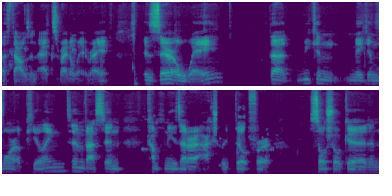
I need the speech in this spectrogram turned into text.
a thousand X right away, right? Is there a way that we can make it more appealing to invest in companies that are actually built for social good and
